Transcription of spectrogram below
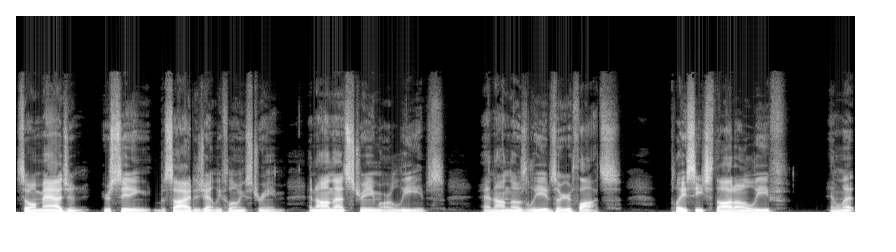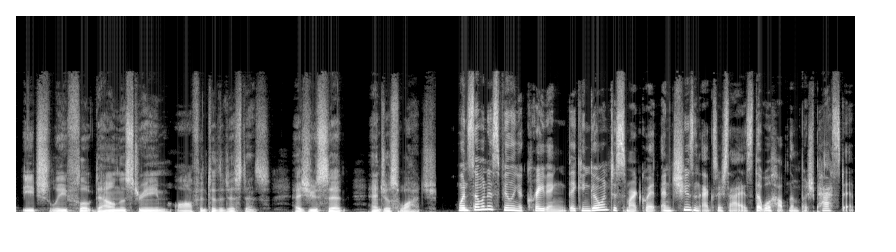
So imagine you're sitting beside a gently flowing stream, and on that stream are leaves, and on those leaves are your thoughts. Place each thought on a leaf and let each leaf float down the stream off into the distance as you sit and just watch. When someone is feeling a craving, they can go into SmartQuit and choose an exercise that will help them push past it.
